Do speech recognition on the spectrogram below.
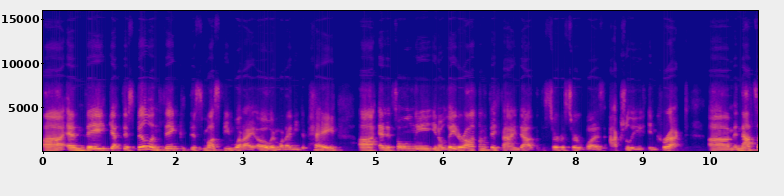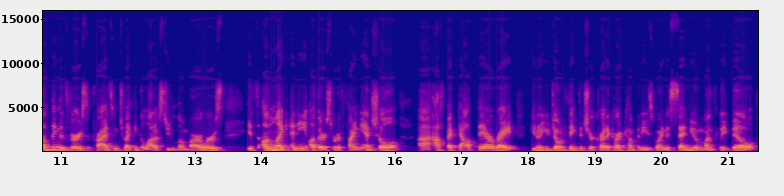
Uh, and they get this bill and think this must be what I owe and what I need to pay. Uh, and it's only you know later on that they find out that the servicer was actually incorrect. Um, and that's something that's very surprising to, I think, a lot of student loan borrowers it's unlike any other sort of financial uh, aspect out there, right? You know, you don't think that your credit card company is going to send you a monthly bill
